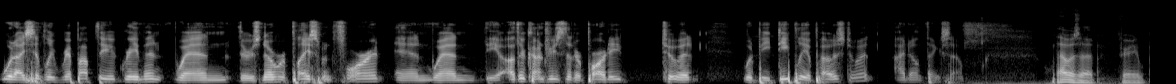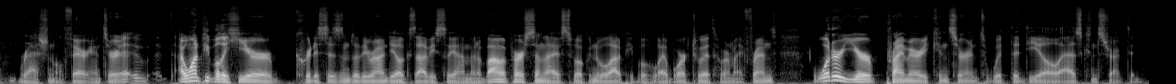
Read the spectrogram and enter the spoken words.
Would I simply rip up the agreement when there's no replacement for it and when the other countries that are party to it would be deeply opposed to it? I don't think so. That was a very rational, fair answer. I want people to hear criticisms of the Iran deal because obviously I'm an Obama person. I've spoken to a lot of people who I've worked with who are my friends. What are your primary concerns with the deal as constructed?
